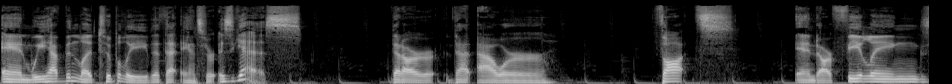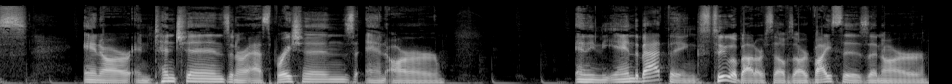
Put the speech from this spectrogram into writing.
And we have been led to believe that that answer is yes. That our that our thoughts and our feelings and our intentions and our aspirations and our and the and the bad things too about ourselves, our vices and our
